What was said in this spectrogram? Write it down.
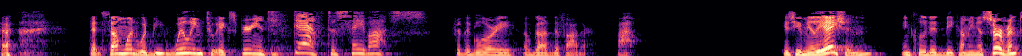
that someone would be willing to experience death to save us for the glory of God the Father. Wow. His humiliation included becoming a servant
